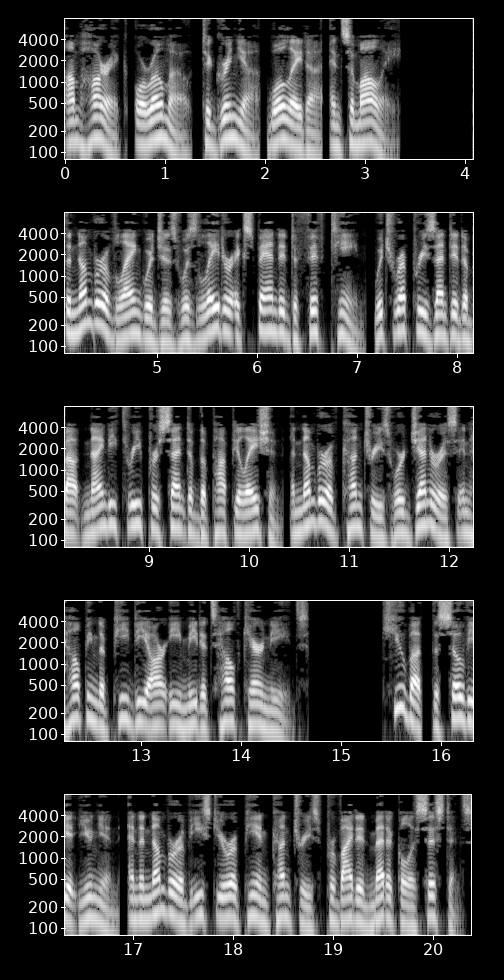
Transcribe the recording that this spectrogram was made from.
Amharic, Oromo, Tigrinya, Wolayta, and Somali. The number of languages was later expanded to 15, which represented about 93% of the population. A number of countries were generous in helping the PDRE meet its health care needs. Cuba, the Soviet Union, and a number of East European countries provided medical assistance.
